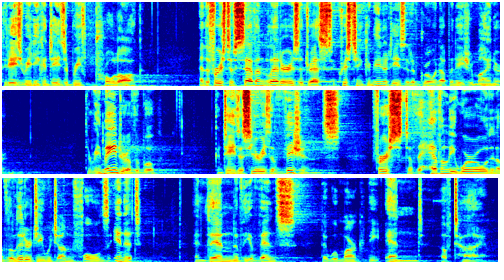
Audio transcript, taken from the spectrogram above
Today's reading contains a brief prologue and the first of seven letters addressed to Christian communities that have grown up in Asia Minor. The remainder of the book contains a series of visions, first of the heavenly world and of the liturgy which unfolds in it, and then of the events that will mark the end of time.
